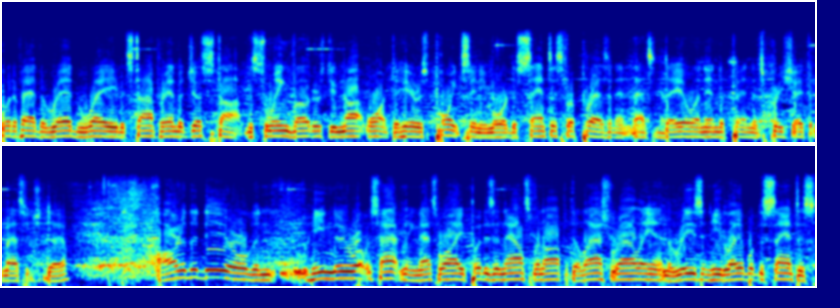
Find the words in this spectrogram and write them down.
would have had the red wave. It's time for him to just stop. The swing voters do not want to hear his points anymore. DeSantis for president. That's Dale and Independence. Appreciate the message, Dale. Part of the deal, then he knew what was happening. That's why he put his announcement off at the last rally, and the reason he labeled DeSantis,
